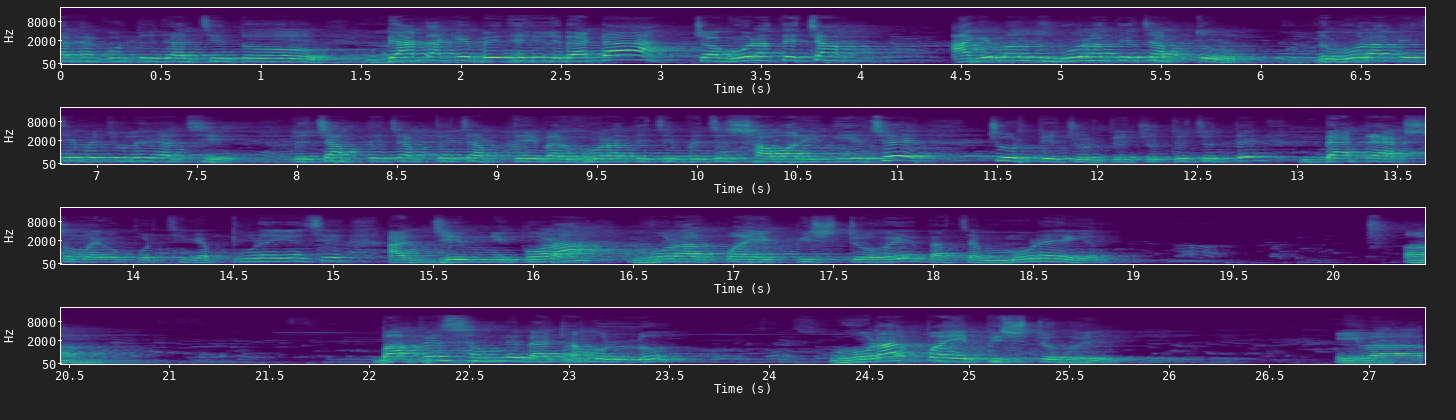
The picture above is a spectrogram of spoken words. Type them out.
দেখা করতে যাচ্ছে, তো ব্যাটাকে বেঁধে নিলে, ব্যাটা, চ ঘোরাতে চাপ। আগে মানুষ ঘোরাতে চাপতো, তো ঘোরাতে চেপে চলে যাচ্ছে। তো চাপতে চাপতে চাপতে এবার ঘোরাতে চেপেছে, সাওয়ারি দিয়েছে, চড়তে চড়তে চড়তে চড়তে ব্যাটা এক সময় উপর থেকে পড়ে গেছে আর যেমনি পড়া ঘোড়ার পায়ে পিষ্ট হয়ে বাচ্চা মরে গেল। বাপের সামনে ব্যাটা মরল ঘোড়ার পায়ে পিষ্ট হয়ে। এবার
